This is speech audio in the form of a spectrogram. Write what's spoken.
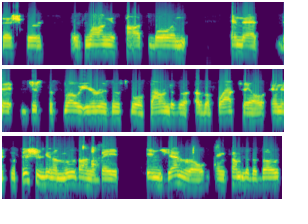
fish for as long as possible, and and that that just the slow, irresistible sound of a, of a flap tail. And if a fish is going to move on a bait in general and come to the boat,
